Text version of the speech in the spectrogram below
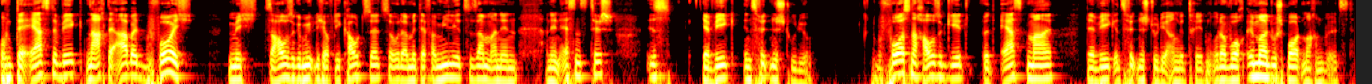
und der erste Weg nach der Arbeit, bevor ich mich zu Hause gemütlich auf die Couch setze oder mit der Familie zusammen an den, an den Essenstisch, ist der Weg ins Fitnessstudio. Bevor es nach Hause geht, wird erstmal der Weg ins Fitnessstudio angetreten oder wo auch immer du Sport machen willst.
